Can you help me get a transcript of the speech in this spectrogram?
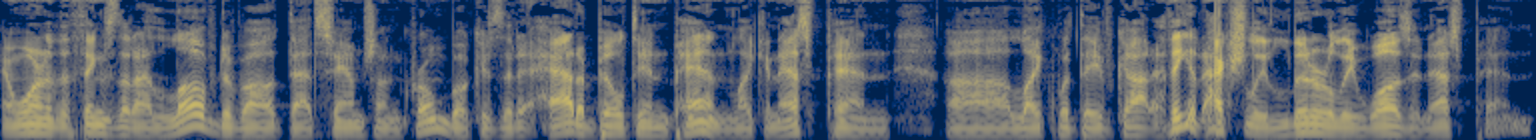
And one of the things that I loved about that Samsung Chromebook is that it had a built in pen, like an S Pen, uh, like what they've got. I think it actually literally was an S Pen,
